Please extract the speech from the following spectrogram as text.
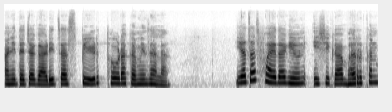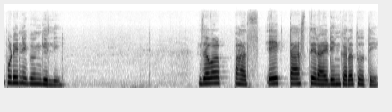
आणि त्याच्या गाडीचा स्पीड थोडा कमी झाला. याचाच फायदा घेऊन इशिका भरकन पुढे निघून गेली. जवळपास एक तास ते रायडिंग करत होते.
